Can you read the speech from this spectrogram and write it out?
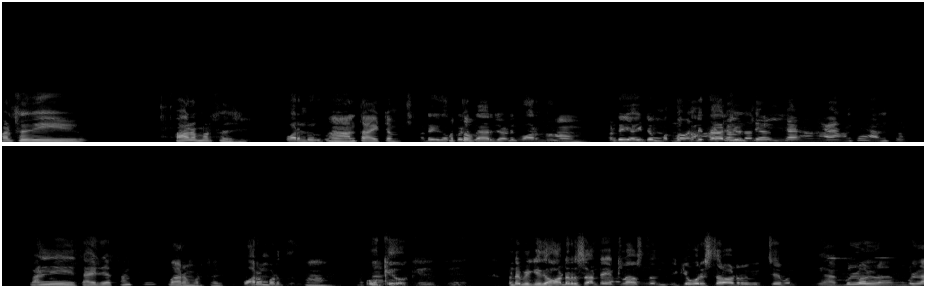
పడుతుంది వారం పడుతుంది. వారం రోజులు ఆ, అంత ఐటమ్స్ అంటే ఇది ఒక్కటి మొత్తం. తయారు చేయడానికి వారం రోజులు. అంటే ఈ ఐటమ్ మొత్తం అన్ని తయారు చేయడానికి అంటే అంత ఇవన్నీ తయారు చేస్తానికి వారం పడుతుంది. వారం పడుతుంది. ఆ, ఓకే ఓకే ఓకే. అంటే మీకు ఇది ఆర్డర్స్ అంటే ఎట్లా వస్తుంది? మీకు ఎవరు ఇస్తారు ఆర్డర్ చేయమని? ఇక గుళ్ళ ఆ, గుళ్ళ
